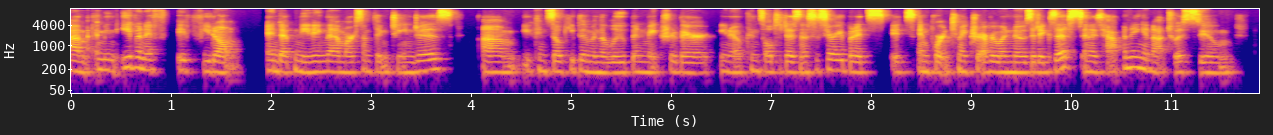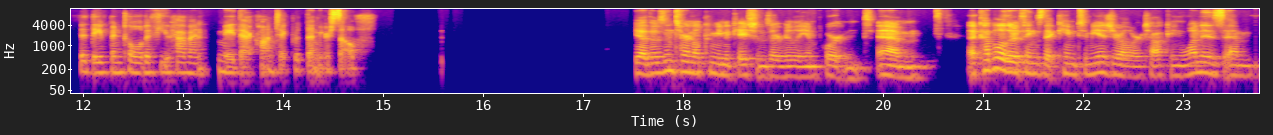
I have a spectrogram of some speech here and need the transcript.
um, I mean, even if, if you don't end up needing them or something changes, um, you can still keep them in the loop and make sure they're, you know, consulted as necessary, but it's, it's important to make sure everyone knows it exists and is happening and not to assume that they've been told if you haven't made that contact with them yourself. Yeah, those internal communications are really important. Um, a couple other things that came to me as you all were talking. One is um,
